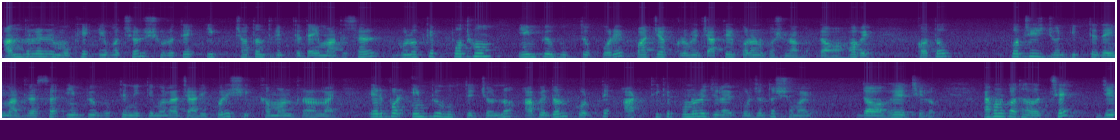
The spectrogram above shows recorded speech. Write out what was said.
আন্দোলনের মুখে এবছর শুরুতে ইব স্বতন্ত্র ইবতেদায়ী মাদ্রাসাগুলোকে প্রথম এমপিওভুক্ত করে পর্যায়ক্রমে জাতীয়করণ ঘোষণা দেওয়া হবে। গত পঁচিশ জুন ইবতেদায়ী মাদ্রাসা এমপিওভুক্তির নীতিমালা জারি করে শিক্ষা মন্ত্রণালয়। এরপর এমপিওভুক্তির জন্য আবেদন করতে আট থেকে পনেরো জুলাই পর্যন্ত সময় দেওয়া হয়েছিল। এখন কথা হচ্ছে যে,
